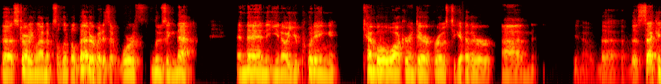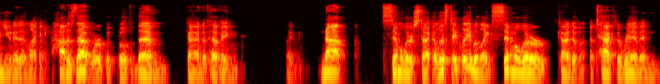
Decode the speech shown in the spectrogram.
the starting lineup's a little better, but is it worth losing that? And then you know you're putting Kemba Walker and Derrick Rose together on you know the the second unit, and like how does that work with both of them kind of having like not similar stylistically, but like similar kind of attack the rim and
